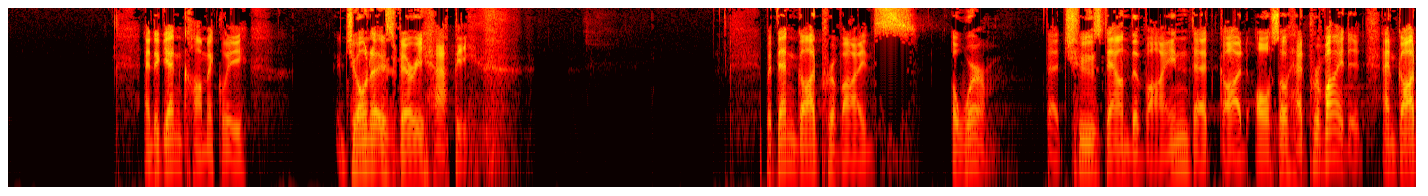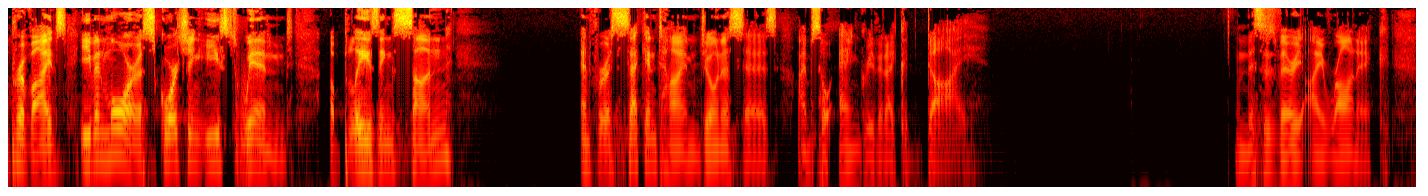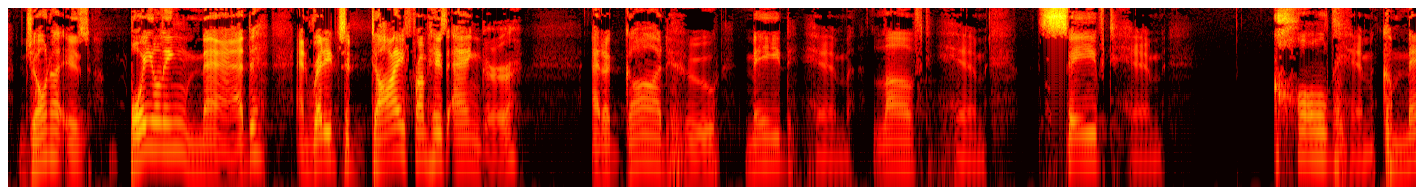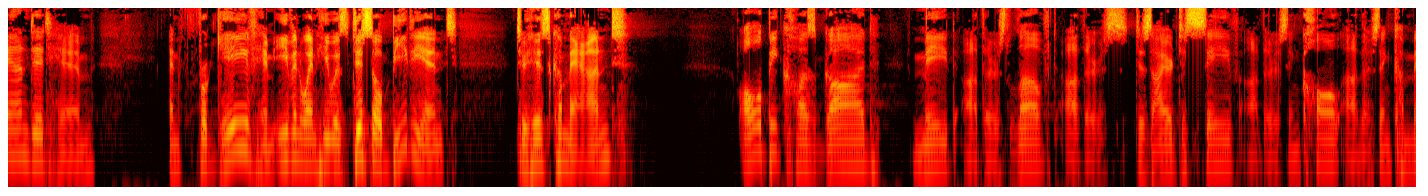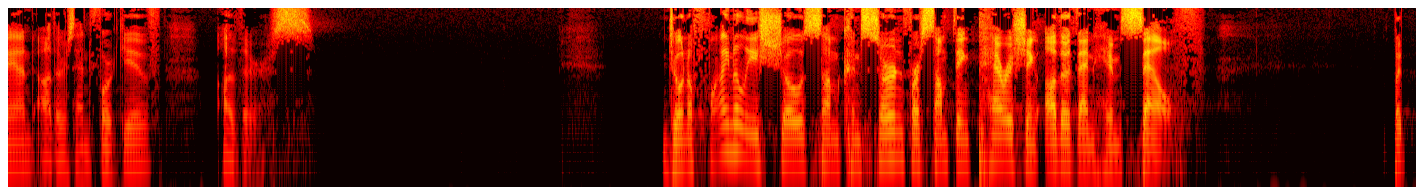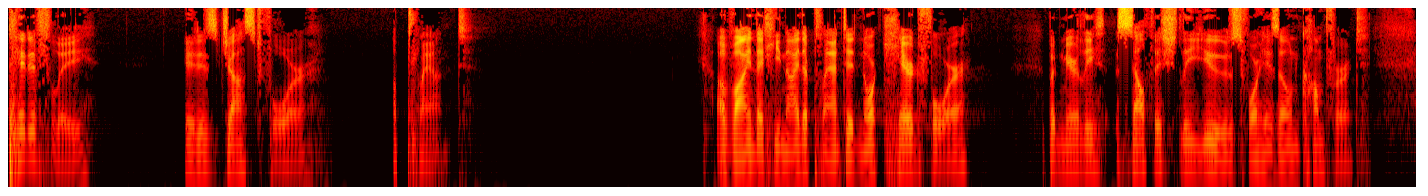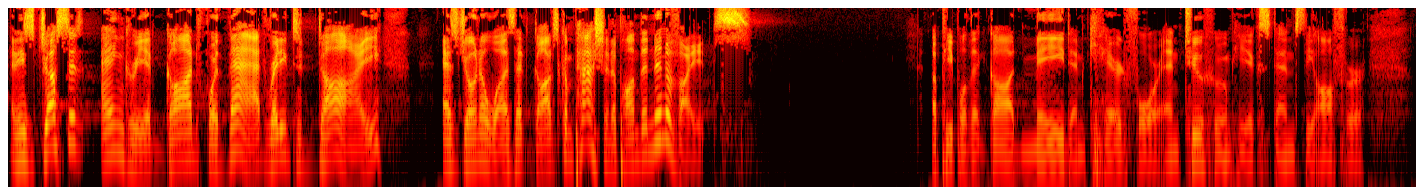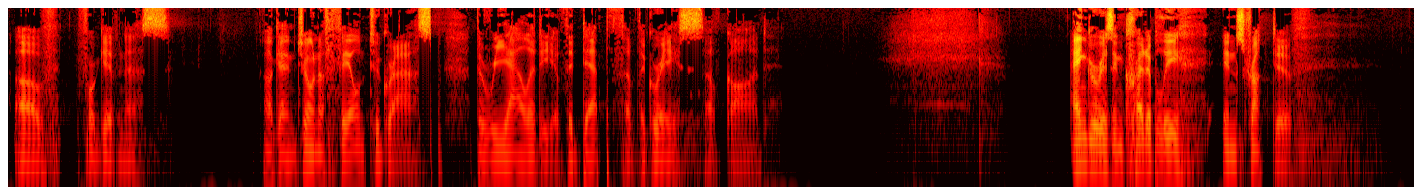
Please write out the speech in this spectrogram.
And again, comically, Jonah is very happy. but then God provides a worm that chews down the vine that God also had provided. And God provides even more a scorching east wind, a blazing sun. And for a second time, Jonah says, I'm so angry that I could die. And this is very ironic. Jonah is boiling mad and ready to die from his anger at a God who made him, loved him, saved him, called him, commanded him, and forgave him even when he was disobedient to his command, all because God made others, loved others, desired to save others, and call others, and command others, and forgive others. Jonah finally shows some concern for something perishing other than himself. But pitifully, it is just for a plant. A vine that he neither planted nor cared for, but merely selfishly used for his own comfort. And he's just as angry at God for that, ready to die, as Jonah was at God's compassion upon the Ninevites, a people that God made and cared for, and to whom he extends the offer of forgiveness. Again, Jonah failed to grasp the reality of the depth of the grace of God. Anger is incredibly instructive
